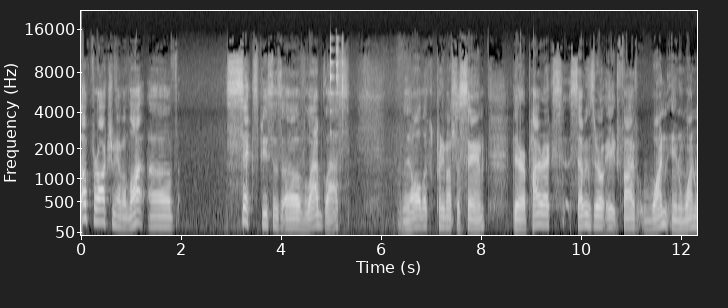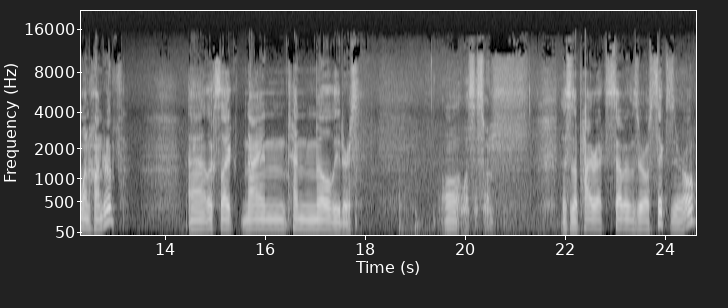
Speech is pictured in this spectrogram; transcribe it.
Up for auction, we have a lot of six pieces of lab glass. They all look pretty much the same. They're Pyrex 7085 1 in 1 100th. And it looks like 9, 10 milliliters. Oh, what's this one? This is a Pyrex 7060.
